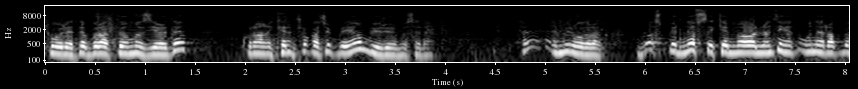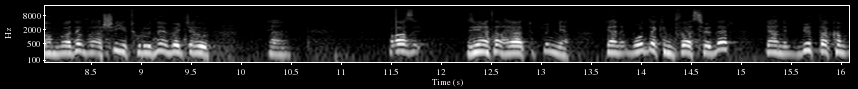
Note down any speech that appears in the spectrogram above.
surede bıraktığımız yerde Kur'an-ı Kerim çok açık beyan buyuruyor mesela. E, Emir olarak Vasbir nefseke me'allezine yed'une rabbehum ve ve aşiyyi turune vecehu yani bazı zinetel hayatı dünya yani buradaki müfessirler yani bir takım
